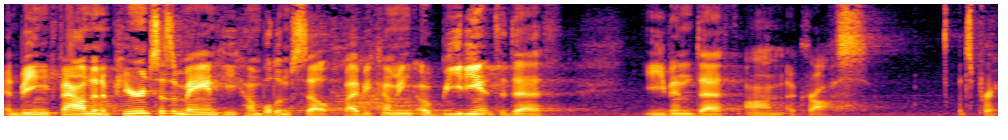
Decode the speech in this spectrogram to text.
And being found in appearance as a man, he humbled himself by becoming obedient to death, even death on a cross. Let's pray.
